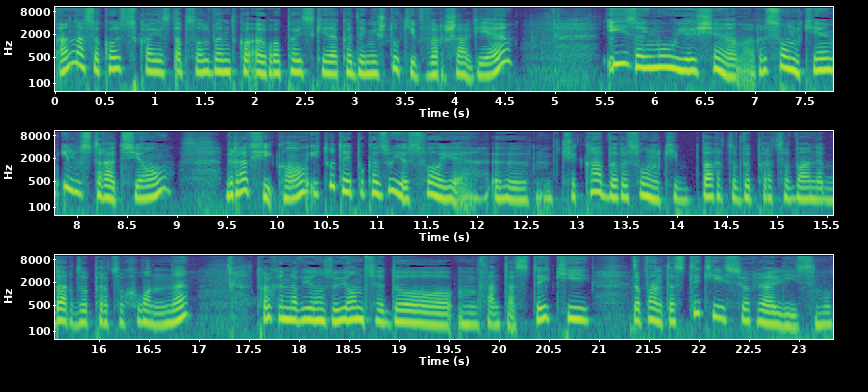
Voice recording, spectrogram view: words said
Anna Sokolska jest absolwentką Europejskiej Akademii Sztuki w Warszawie i zajmuje się rysunkiem, ilustracją, grafiką i tutaj pokazuje swoje y, ciekawe rysunki, bardzo wypracowane, bardzo pracochłonne, trochę nawiązujące do mm, fantastyki, do fantastyki i surrealizmu.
